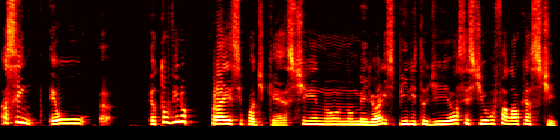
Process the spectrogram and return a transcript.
assim, eu. Eu tô vindo para esse podcast no, no, melhor espírito de eu assisti, eu vou falar o que assisti.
